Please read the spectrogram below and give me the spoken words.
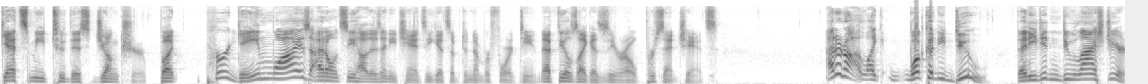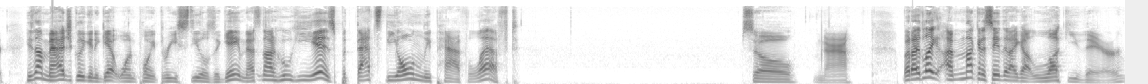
gets me to this juncture. But per game wise, I don't see how there's any chance he gets up to number 14. That feels like a 0% chance. I don't know. Like, what could he do? That he didn't do last year. He's not magically going to get 1.3 steals a game. That's not who he is, but that's the only path left. So, nah. But I'd like I'm not going to say that I got lucky there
